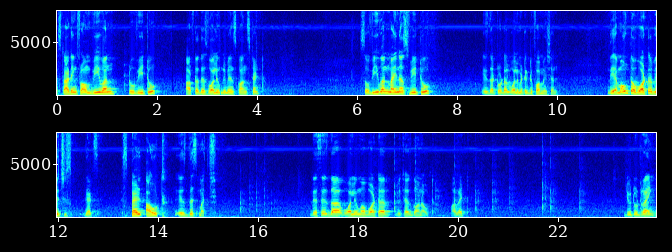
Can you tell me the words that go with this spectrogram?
starting from V 1 to V 2 after this volume remains constant. So, V 1 minus V 2 is the total volumetric deformation. The amount of water which gets spelled out is this much. This is the volume of water which has gone out all right due to drying.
